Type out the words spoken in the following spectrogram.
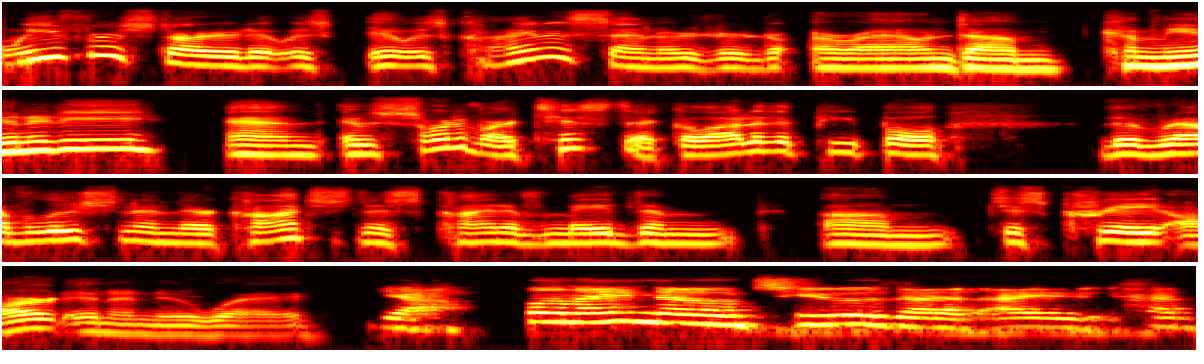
we first started, it was it was kind of centered around um, community, and it was sort of artistic. A lot of the people, the revolution in their consciousness, kind of made them um, just create art in a new way. Yeah. Well, and I know too that I have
